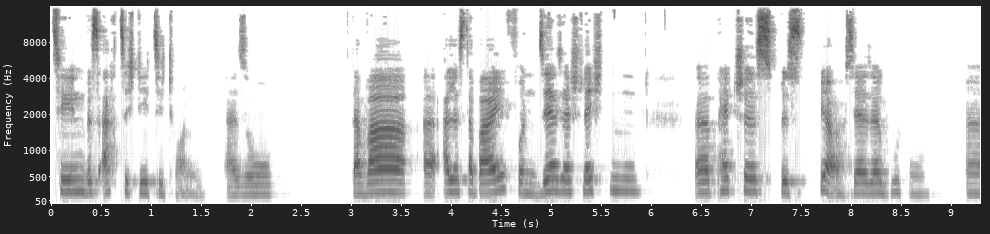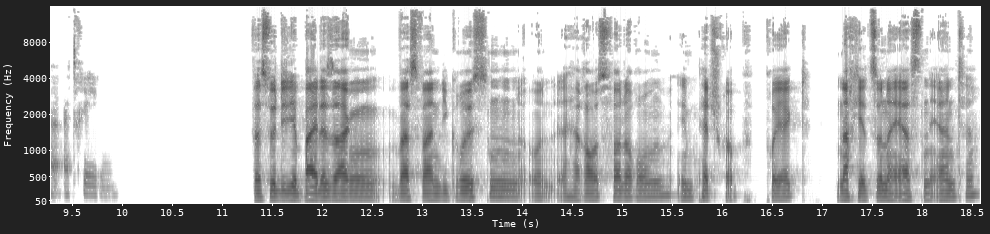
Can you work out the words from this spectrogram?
10 bis 80 Dezitonnen. Also da war äh, alles dabei, von sehr, sehr schlechten äh, Patches bis ja, sehr, sehr guten äh, Erträgen. Was würdet ihr beide sagen, was waren die größten Herausforderungen im Patchcrop-Projekt nach jetzt so einer ersten Ernte?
